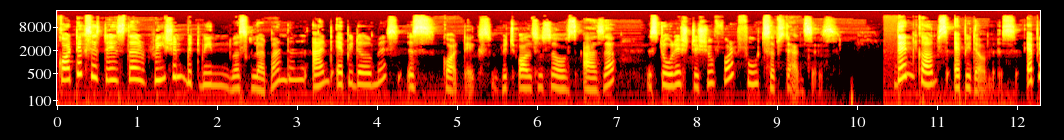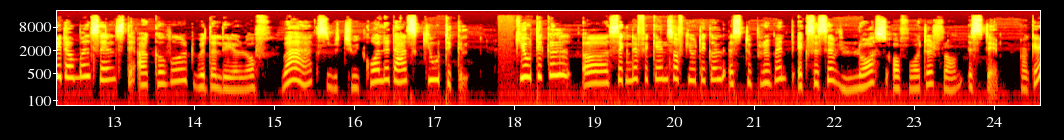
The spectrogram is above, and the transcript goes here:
Cortex is the region between vascular bundle and epidermis is cortex which also serves as a storage tissue for food substances. Then comes epidermis. Epidermal cells they are covered with a layer of wax which we call it as cuticle. Cuticle uh, significance of cuticle is to prevent excessive loss of water from stem. Okay.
